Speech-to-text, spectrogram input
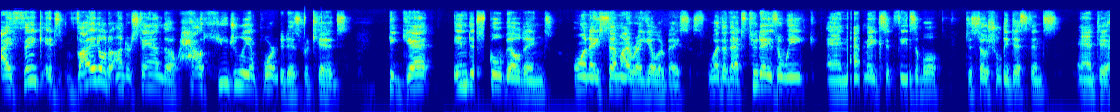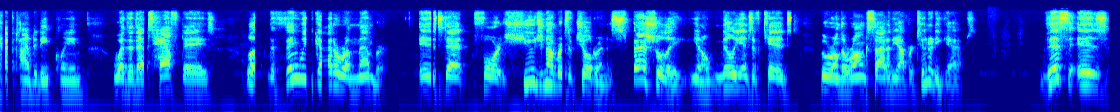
I think it's vital to understand, though, how hugely important it is for kids to get into school buildings on a semi-regular basis, whether that's two days a week and that makes it feasible to socially distance and to have time to deep clean, whether that's half days. Look, the thing we've got to remember is that for huge numbers of children, especially, you know, millions of kids who are on the wrong side of the opportunity gaps, this is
